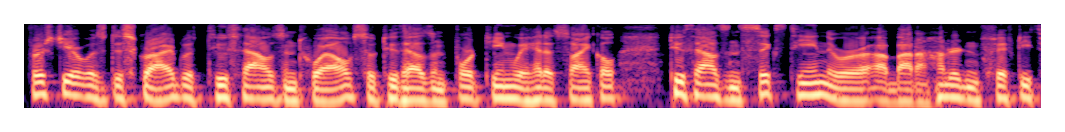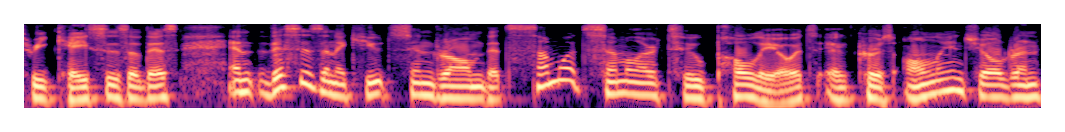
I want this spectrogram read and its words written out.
first year was described with 2012. So 2014 we had a cycle. 2016 there were about 153 cases of this, and this is an acute syndrome that's somewhat similar to polio. It's, it occurs only in children.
